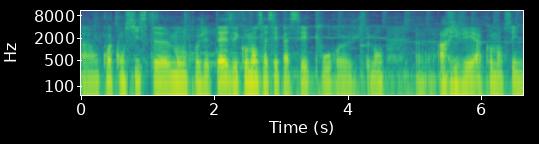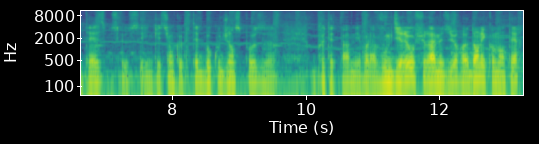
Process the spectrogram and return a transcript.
en quoi consiste mon projet de thèse et comment ça s'est passé pour justement euh, arriver à commencer une thèse, puisque c'est une question que peut-être beaucoup de gens se posent, euh, peut-être pas, mais voilà, vous me direz au fur et à mesure euh, dans les commentaires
